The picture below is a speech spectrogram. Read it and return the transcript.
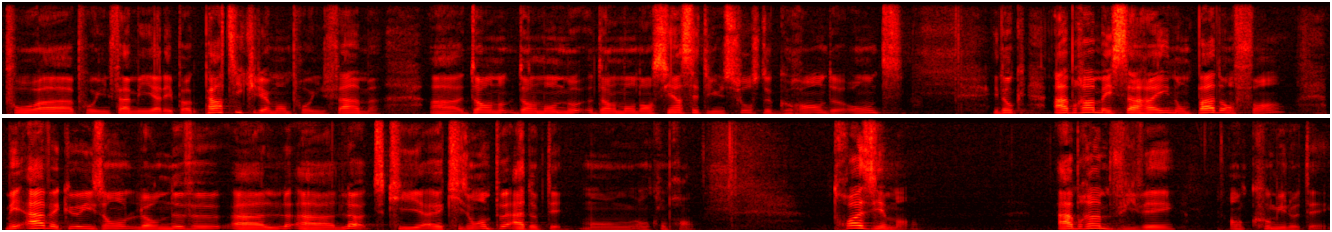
pour, euh, pour une famille à l'époque, particulièrement pour une femme. dans, dans, le monde, dans, le monde, ancien, c'était une source de grande honte. Et donc, Abraham et Sarai n'ont pas d'enfant, mais avec eux, ils ont leur neveu Lot, qu'ils ont un peu adopté, on comprend. Troisièmement, Abraham vivait en communauté.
